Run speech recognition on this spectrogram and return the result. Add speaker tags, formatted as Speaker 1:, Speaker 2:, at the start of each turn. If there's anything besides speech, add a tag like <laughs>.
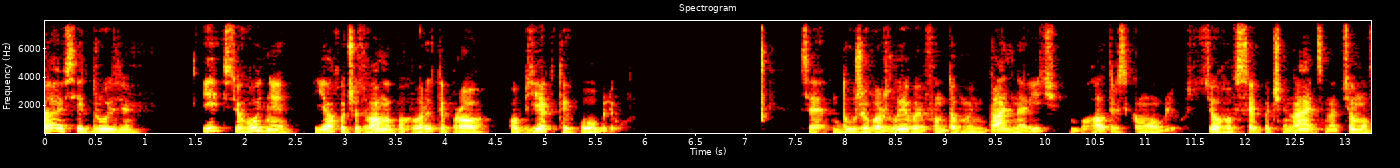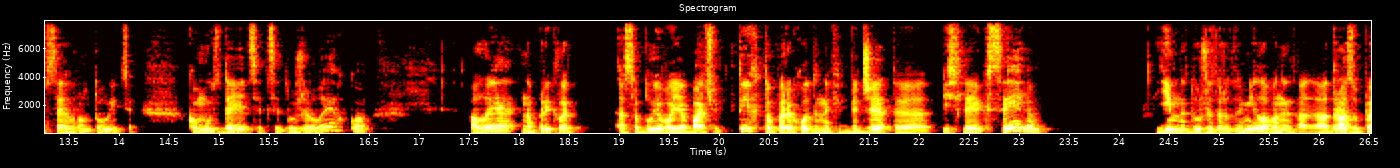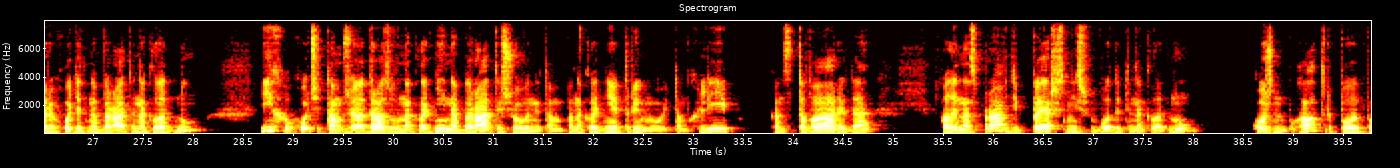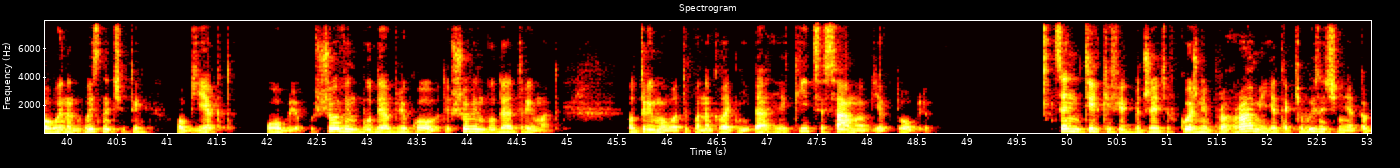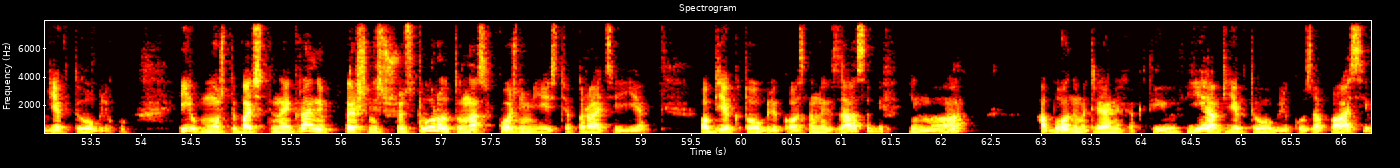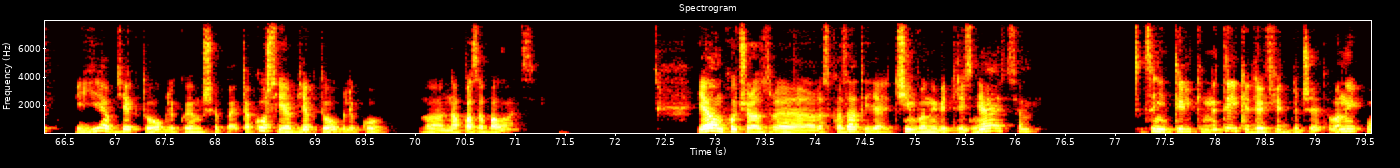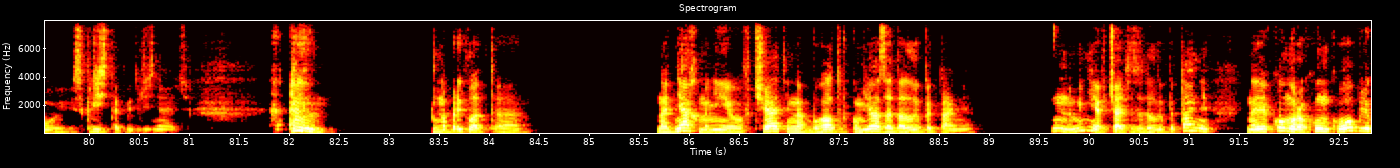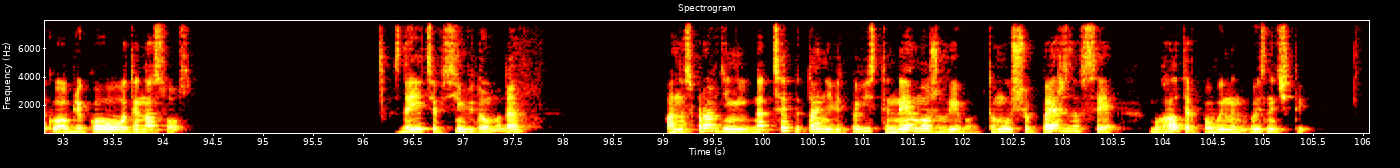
Speaker 1: Вітаю всіх, друзі! І сьогодні я хочу з вами поговорити про об'єкти обліку. Це дуже важлива і фундаментальна річ в бухгалтерському обліку. З цього все починається, на цьому все ґрунтується. Комусь здається, це дуже легко. Але, наприклад, особливо я бачу тих, хто переходить на фідбюджет е, після Excel, їм не дуже зрозуміло, вони одразу переходять набирати накладну. І хочуть там вже одразу в накладній набирати, що вони там по накладній отримують, там хліб, канцтовари. Да? Але насправді, перш ніж вводити накладну, кожен бухгалтер повинен визначити об'єкт обліку, що він буде обліковувати, що він буде отримати, отримувати по накладній, да? який це саме об'єкт обліку. Це не тільки в бюджеті, в кожній програмі є таке визначення, як об'єкти обліку. І можете бачити на екрані, перш ніж щось створювати, у нас в кожній є операції є об'єкт обліку основних засобів, ІНМА або нематеріальних активів, є об'єкти обліку запасів і є об'єкти обліку МШП. Також є об'єкти обліку е, на позабалансі. Я вам хочу е, розказати, чим вони відрізняються. Це не тільки, не тільки для фідбюджету, вони скрізь так відрізняються. Наприклад, е, на днях мені в чаті на бухгалтерком я задали питання. Мені в чаті задали питання, на якому рахунку обліку обліковувати насос. Здається, всім відомо, да? А насправді на це питання відповісти неможливо, тому що, перш за все, бухгалтер повинен визначити,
